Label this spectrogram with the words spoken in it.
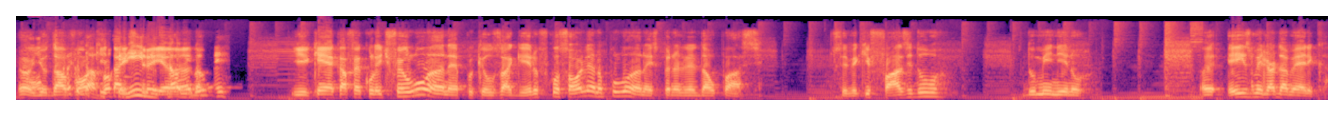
Não, e o Será que Davó que tá estreando. Mbappé? E quem é café com leite foi o Luan, né? Porque o zagueiro ficou só olhando pro Luan, né? Esperando ele dar o passe. Você vê que fase do, do menino. É, Ex-melhor da América.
